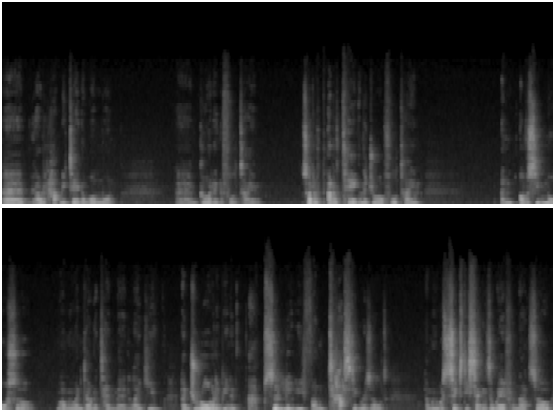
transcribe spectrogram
Uh, I would have happily taken a 1 1 um, going into full time. So I'd have, I'd have taken the draw at full time, and obviously more so when we went down to 10 men. Like you, a draw would have been an absolutely fantastic result and we were 60 seconds away from that. So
